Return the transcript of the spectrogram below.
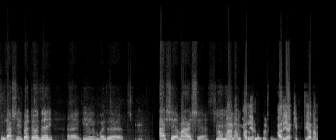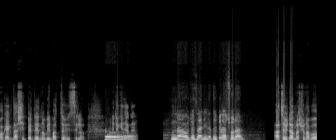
দাসীর পেটে ওই যে কি ওই যে আসে মা আসে না না, মারিয়া। মারিয়া কিপ্তিয়া নামক এক দাসীর পেটে নবীর বাচ্চা হয়েছিল। এটা কি জানেন? না ওটা জানি না তো সেটা শোনান। আচ্ছা ওইটা আমরা শোনাবো।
